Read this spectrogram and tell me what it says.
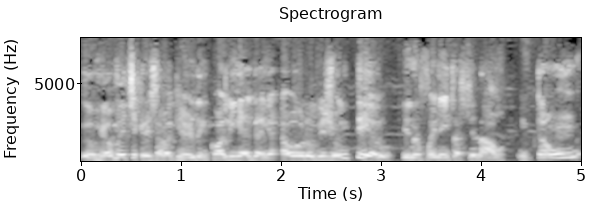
Eu realmente acreditava que Hayden Collin ia ganhar o Eurovision inteiro e não foi nem pra final. Então,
